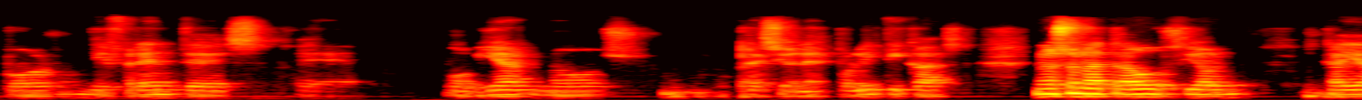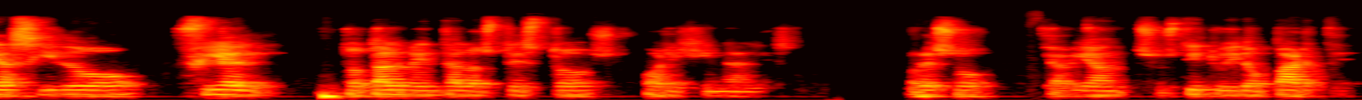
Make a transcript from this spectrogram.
por diferentes eh, gobiernos, presiones políticas, no es una traducción que haya sido fiel totalmente a los textos originales. Por eso que habían sustituido parte,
